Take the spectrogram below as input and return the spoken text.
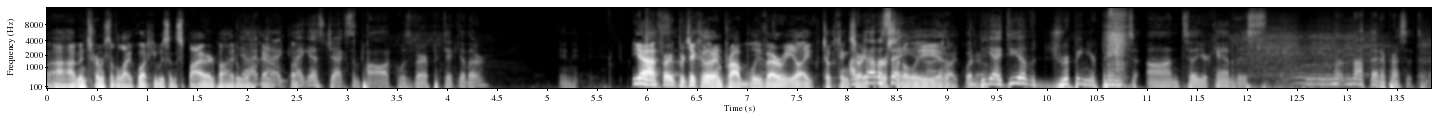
um, in terms of like what he was inspired by to Yeah, I walk mean, out. I, I guess Jackson Pollock was very particular. In, yeah, very particular and probably very like took things I've very gotta personally say, and uh, like whatever. the idea of dripping your paint onto your canvas, not that impressive to me.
